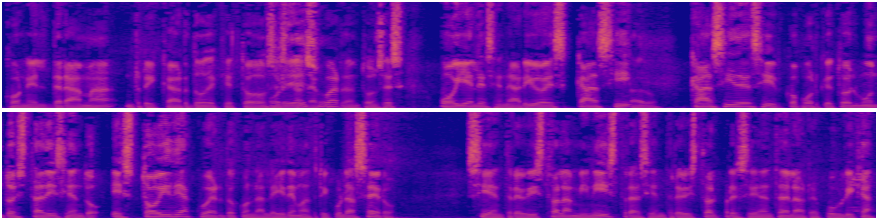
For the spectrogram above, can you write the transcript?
con, el drama, Ricardo, de que todos están de acuerdo. Entonces, hoy el escenario es casi, casi de circo porque todo el mundo está diciendo, estoy de acuerdo con la ley de matrícula cero. Si entrevisto a la ministra, si entrevisto al presidente de la República,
